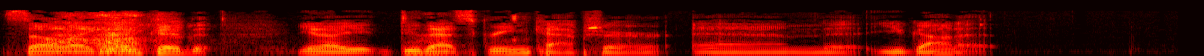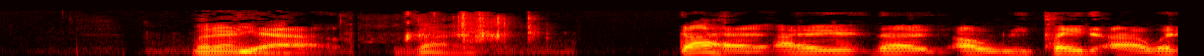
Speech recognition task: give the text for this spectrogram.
so like you could you know you do that screen capture and you got it. But anyway, yeah. sorry. Go ahead. I the oh we played uh what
